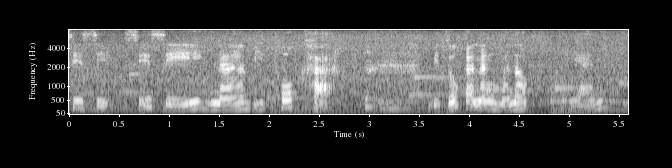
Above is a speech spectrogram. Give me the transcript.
Sisig. Sisig na bitoka. Bitoka ng manok. Ayan.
